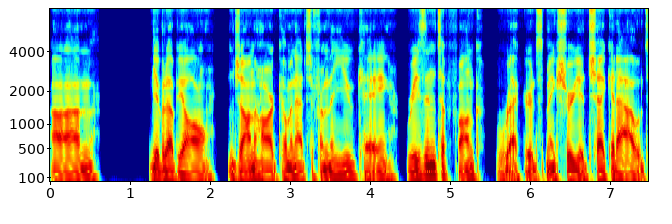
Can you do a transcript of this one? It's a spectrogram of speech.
Um, give it up, y'all. Jon Hart coming at you from the UK. Reason to Funk Records. Make sure you check it out.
